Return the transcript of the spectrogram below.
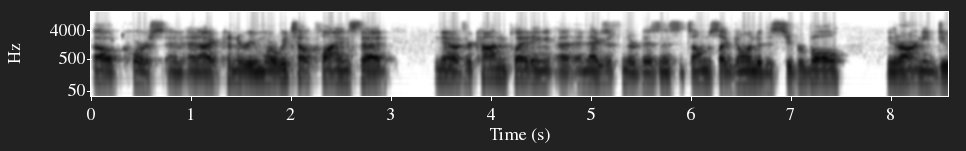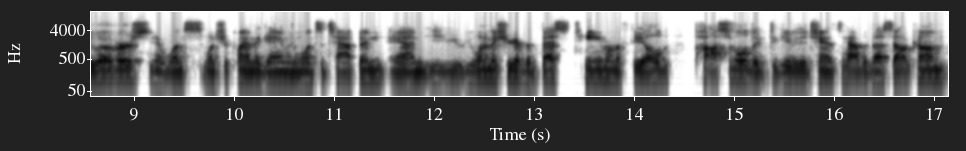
Oh, of course. And, and I couldn't agree more. We tell clients that you know, if they're contemplating a, an exit from their business, it's almost like going to the Super Bowl. Know, there aren't any do-overs. You know, once once you're playing the game and once it's happened, and you you want to make sure you have the best team on the field possible to, to give you the chance to have the best outcome.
